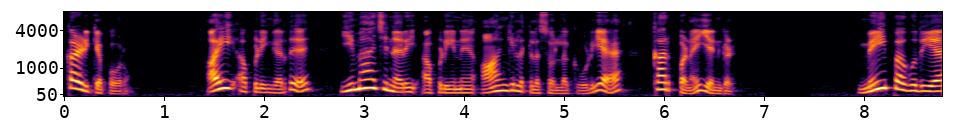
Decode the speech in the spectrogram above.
கழிக்க போகிறோம் ஐ அப்படிங்கிறது இமேஜினரி அப்படின்னு ஆங்கிலத்தில் சொல்லக்கூடிய கற்பனை எண்கள். மெய்ப்பகுதியை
